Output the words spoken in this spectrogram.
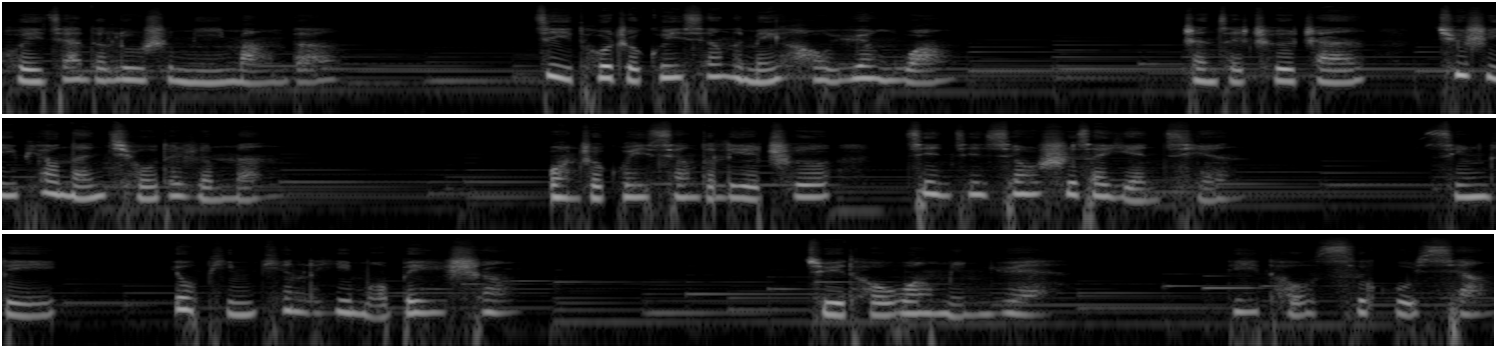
回家的路是迷茫的，寄托着归乡的美好愿望。站在车站，却是一票难求的人们。望着归乡的列车渐渐消失在眼前，心里又平添了一抹悲伤。举头望明月，低头思故乡，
